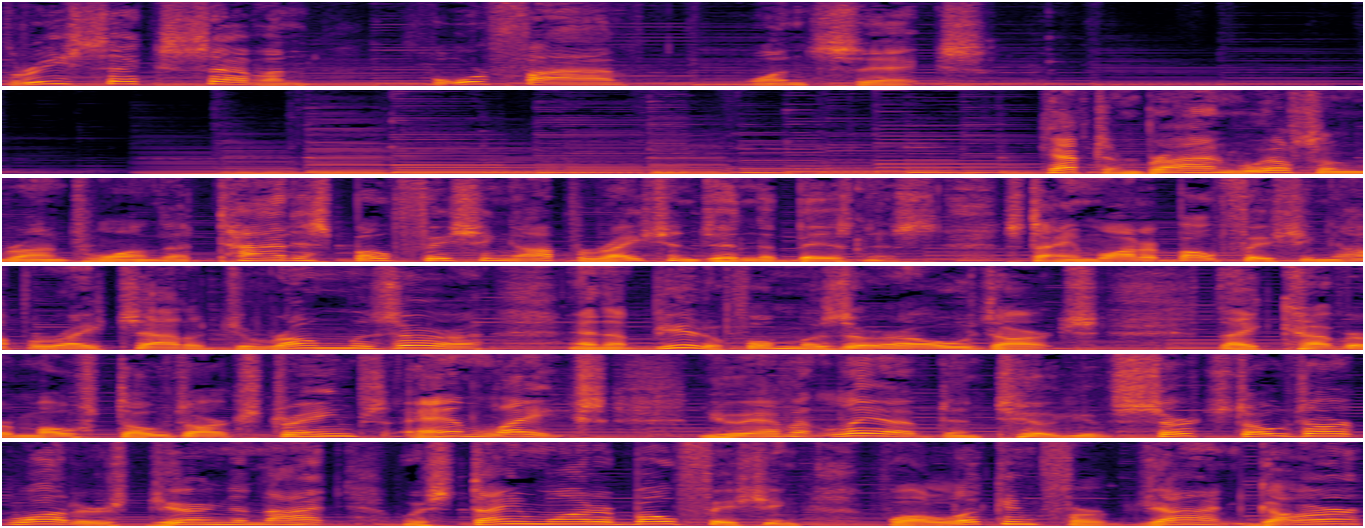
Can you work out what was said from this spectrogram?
367 4516. Captain Brian Wilson runs one of the tightest bow fishing operations in the business. Stainwater Bow Fishing operates out of Jerome, Missouri, and the beautiful Missouri Ozarks. They cover most Ozark streams and lakes. You haven't lived until you've searched Ozark waters during the night with Stainwater Bow Fishing while looking for giant gar,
